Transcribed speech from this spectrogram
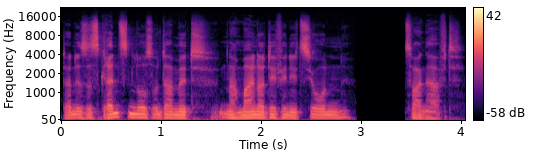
dann ist es grenzenlos und damit nach meiner Definition zwanghaft.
